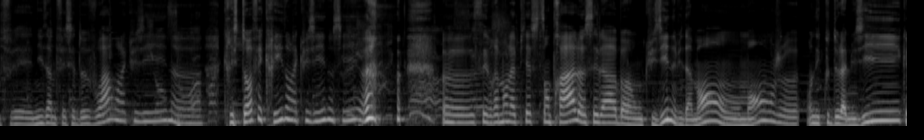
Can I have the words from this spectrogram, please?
Fait, ses devoirs dans la cuisine. Christophe écrit dans la cuisine aussi. C'est vraiment la pièce centrale. C'est là, ben, on cuisine évidemment, on mange, on écoute de la musique.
